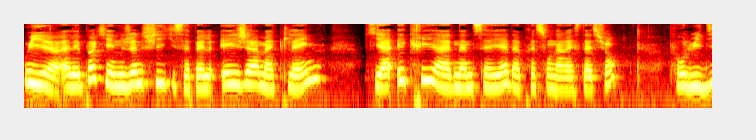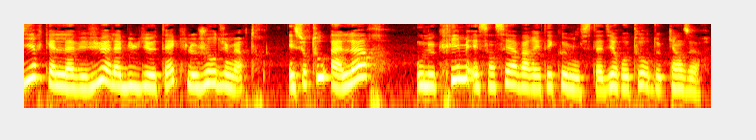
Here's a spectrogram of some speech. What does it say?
Oui, euh, à l'époque, il y a une jeune fille qui s'appelle Asia McLean qui a écrit à Adnan Sayed après son arrestation pour lui dire qu'elle l'avait vu à la bibliothèque le jour du meurtre. Et surtout à l'heure où le crime est censé avoir été commis, c'est-à-dire autour de 15 heures.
